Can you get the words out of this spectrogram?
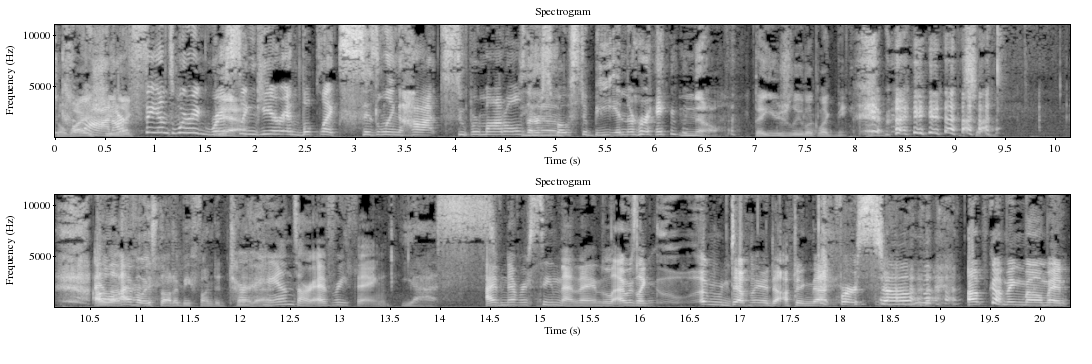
so Come why is on, she are like? fans wearing wrestling gear and look like sizzling hot supermodels that are supposed to be in the ring? no, they usually look like me. So I love I've her- always thought it'd be fun to Her try that. hands are everything. Yes. I've never seen that. And I, I was like, I'm definitely adopting that for some upcoming moment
